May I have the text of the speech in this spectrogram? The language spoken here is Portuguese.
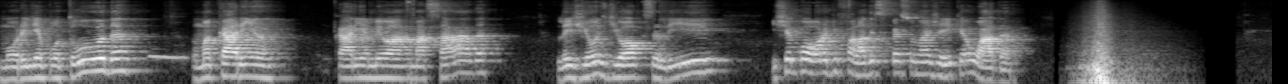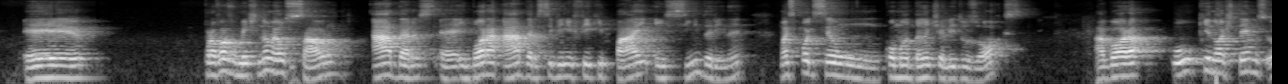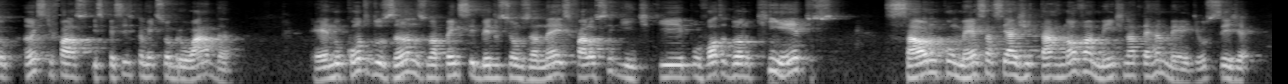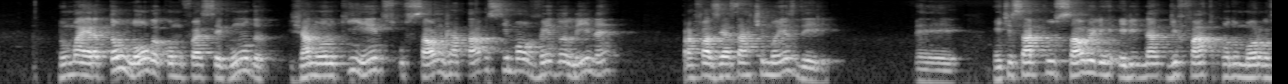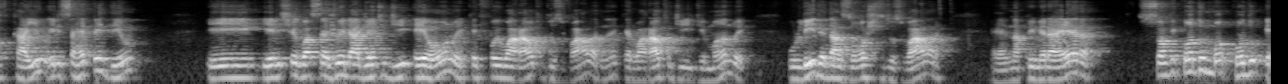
Uma orelhinha pontuda. Uma carinha, carinha meio amassada. Legiões de orcs ali. E chegou a hora de falar desse personagem aí que é o Adar. É, provavelmente não é o Sauron. Adar, é, embora Adar signifique pai em Sindarin, né? Mas pode ser um comandante ali dos orcs. Agora, o que nós temos, antes de falar especificamente sobre o Adar, é, no Conto dos Anos, no apêndice B do Senhor dos Anéis, fala o seguinte, que por volta do ano 500, Sauron começa a se agitar novamente na Terra-média. Ou seja, numa era tão longa como foi a segunda, já no ano 500, o Sauron já estava se movendo ali, né, para fazer as artimanhas dele. É, a gente sabe que o Sauron, ele, ele de fato, quando o Morgoth caiu, ele se arrependeu e, e ele chegou a se ajoelhar diante de Eonwë, que foi o arauto dos Valar, né, que era o arauto de, de Manwë, o líder das hostes dos Valar, é, na Primeira Era. Só que quando, quando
